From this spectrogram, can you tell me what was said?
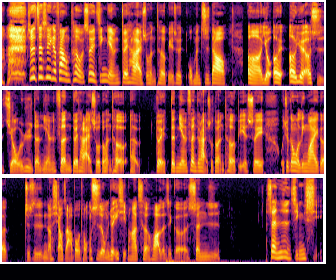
就是这是一个非常特，所以今年对他来说很特别，所以我们知道，呃，有二二月二十九日的年份对他来说都很特，呃。对的年份对他来说都很特别，所以我就跟我另外一个就是你知道小杂波同事，我们就一起帮他策划了这个生日生日惊喜。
